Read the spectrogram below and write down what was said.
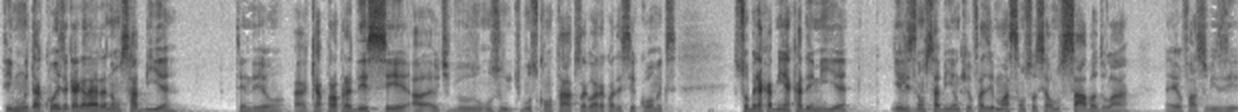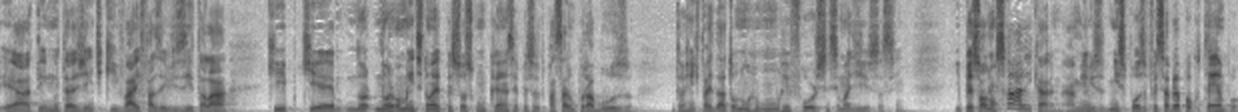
tem muita coisa que a galera não sabia, entendeu? Ah, Que a própria DC, ah, eu tive uns últimos contatos agora com a DC Comics sobre a minha academia. E eles não sabiam que eu fazia uma ação social no sábado lá. né? Eu faço visita, tem muita gente que vai fazer visita lá que, que é, no- normalmente não é pessoas com câncer, é pessoas que passaram por abuso. Então a gente vai dar todo um, um reforço em cima disso, assim. E o pessoal não sabe, cara. A minha, minha esposa foi saber há pouco tempo.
